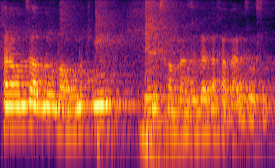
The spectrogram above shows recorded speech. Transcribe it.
Kanalımıza abunə olmağı unutmayın. Yeni çıxan mənzillərdən xəbəriniz olsun.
